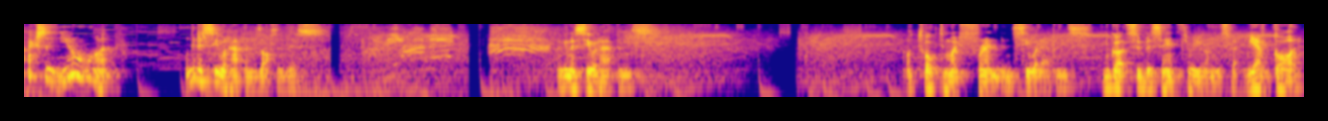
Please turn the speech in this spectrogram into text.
actually, you know what? We're gonna see what happens after this. We're gonna see what happens. I'll talk to my friend and see what happens. We got Super Saiyan 3 on this. Map. We have God,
